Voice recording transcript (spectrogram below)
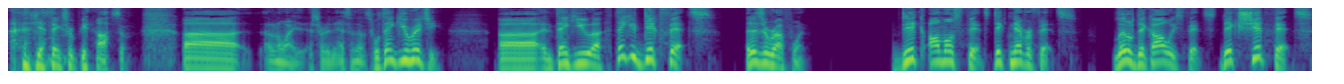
yeah, thanks for being awesome. Uh, I don't know why I started to add something else. Well, thank you, Richie. Uh, and thank you, uh, thank you, Dick Fitz. That is a rough one. Dick almost fits. Dick never fits. Little Dick always fits. Dick shit fits.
